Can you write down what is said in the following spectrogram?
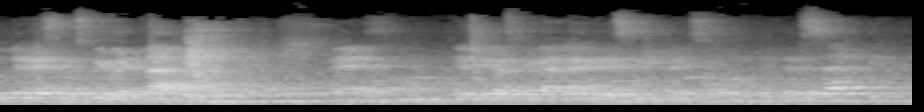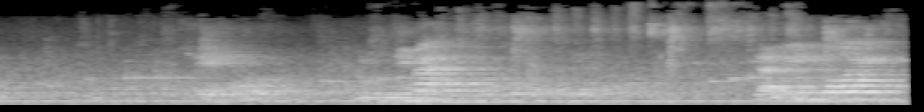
non deve essere scrivettato eh, riesco a spiegare anche le scritte che sono molto interessanti e l'ultima da lì in poi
